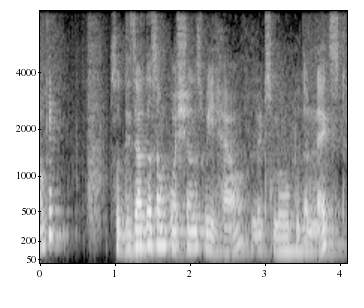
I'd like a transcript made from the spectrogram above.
okay? So these are the some questions we have. Let's move to the next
